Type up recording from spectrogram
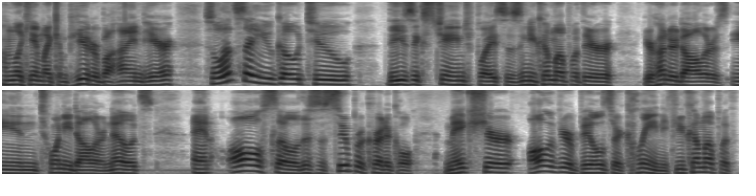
I'm looking at my computer behind here. So let's say you go to these exchange places and you come up with your, your $100 in $20 notes. And also, this is super critical, make sure all of your bills are clean. If you come up with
